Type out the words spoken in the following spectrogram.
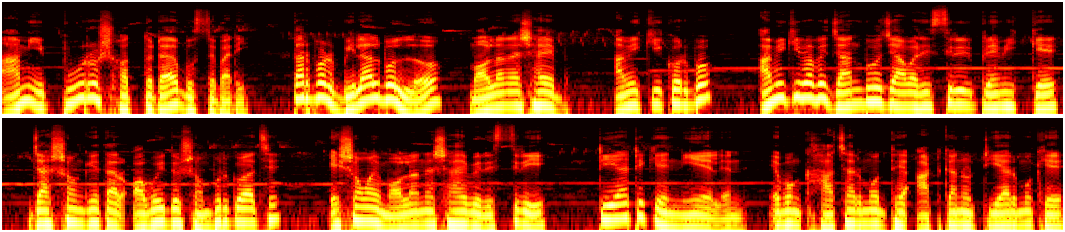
আমি পুরো সত্যটা বুঝতে পারি। তারপর বিলাল বলল, মৌলানা সাহেব, আমি কি করব? আমি কীভাবে জানব যে আমার স্ত্রীর প্রেমিককে যার সঙ্গে তার অবৈধ সম্পর্ক আছে? এ সময় মৌলানা সাহেবের স্ত্রী টিয়াটিকে নিয়ে এলেন এবং খাঁচার মধ্যে আটকানো টিয়ার মুখে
